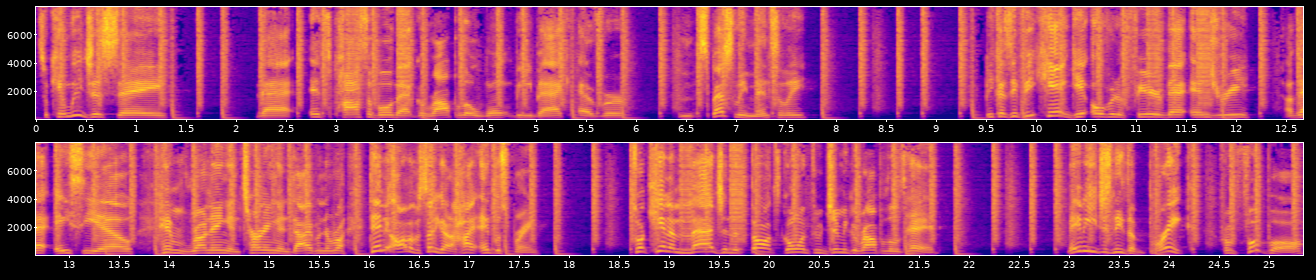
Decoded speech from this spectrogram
So can we just say that it's possible that Garoppolo won't be back ever, especially mentally? Because if he can't get over the fear of that injury, of that ACL, him running and turning and diving run, then all of a sudden he got a high ankle sprain. So I can't imagine the thoughts going through Jimmy Garoppolo's head. Maybe he just needs a break from football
